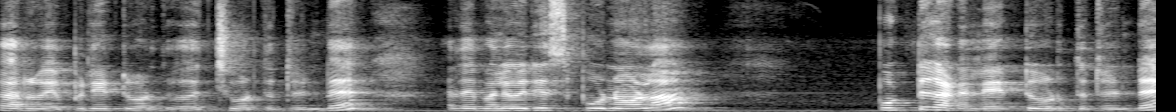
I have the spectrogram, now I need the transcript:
കറിവേപ്പില ഇട്ട് കൊടുത്ത് വെച്ച് കൊടുത്തിട്ടുണ്ട്. അതേപോലെ ഒരു സ്പൂണോളം പൊട്ടുകടല ഇട്ട് കൊടുത്തിട്ടുണ്ട്.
